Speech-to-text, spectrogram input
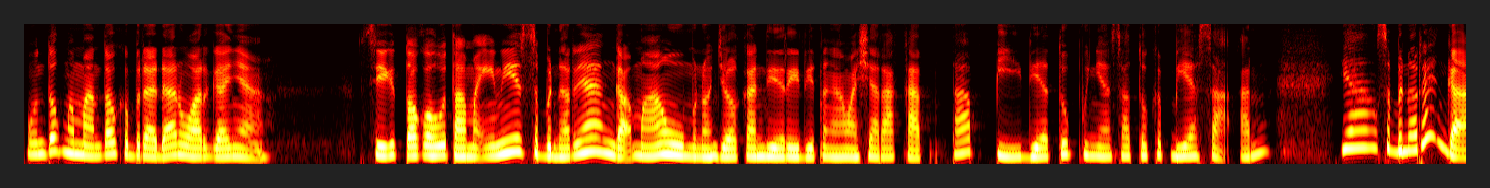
untuk memantau keberadaan warganya. Si tokoh utama ini sebenarnya nggak mau menonjolkan diri di tengah masyarakat, tapi dia tuh punya satu kebiasaan yang sebenarnya nggak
